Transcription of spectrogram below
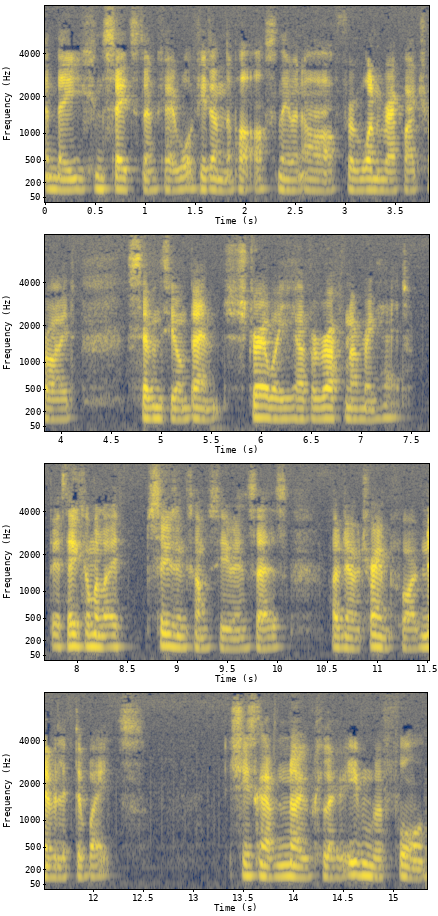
and they you can say to them, okay, what have you done in the past? And they went, oh, for one rep I tried 70 on bench. Straight away you have a rough number in your head. But if they come if Susan comes to you and says, I've never trained before, I've never lifted weights, she's gonna have no clue, even with form.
